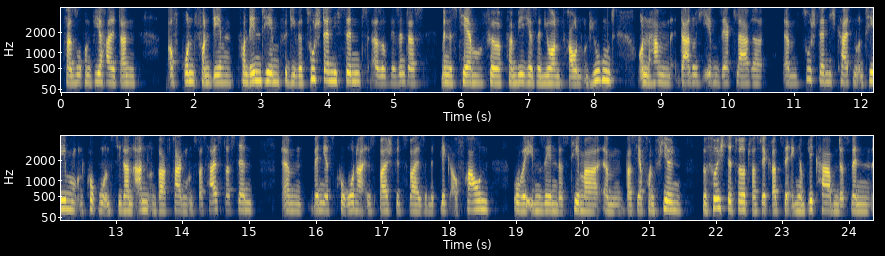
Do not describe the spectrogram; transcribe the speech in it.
versuchen wir halt dann aufgrund von dem, von den Themen, für die wir zuständig sind. Also wir sind das Ministerium für Familie, Senioren, Frauen und Jugend und haben dadurch eben sehr klare ähm, Zuständigkeiten und Themen und gucken uns die dann an und fragen uns, was heißt das denn, ähm, wenn jetzt Corona ist, beispielsweise mit Blick auf Frauen, wo wir eben sehen, das Thema, ähm, was ja von vielen befürchtet wird, was wir gerade sehr eng im Blick haben, dass wenn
